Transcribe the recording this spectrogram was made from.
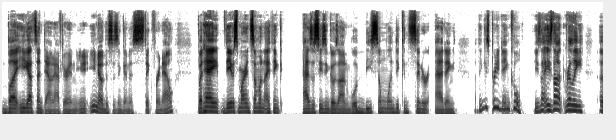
but he got sent down after, and you, you know this isn't going to stick for now. But hey, Davis Martin, someone I think as the season goes on would be someone to consider adding. I think he's pretty dang cool. He's not he's not really a,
